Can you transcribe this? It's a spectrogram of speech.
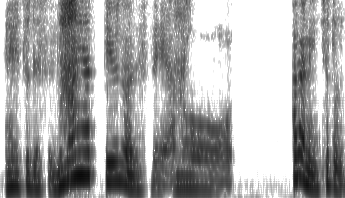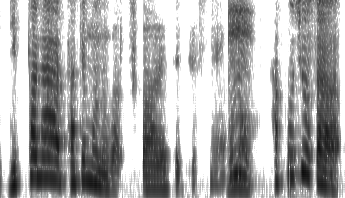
えっ、とですね、馬屋っていうのはですね、あの、かなりちょっと立派な建物が使われてですね、ええ発掘調査、あ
